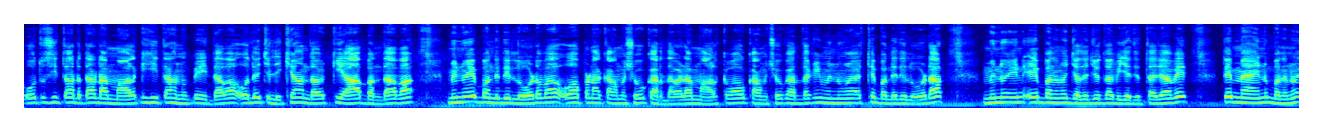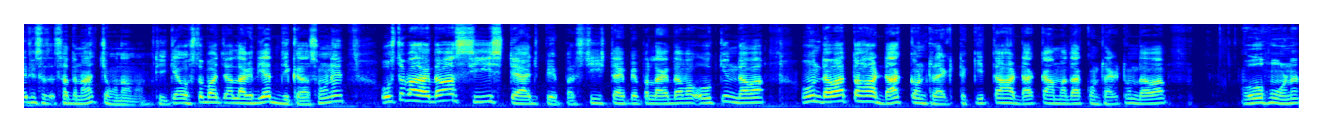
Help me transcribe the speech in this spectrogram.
ਉਹ ਤੁਸੀਂ ਤੁਹਾਡਾ ਤੁਹਾਡਾ ਮਾਲਕ ਹੀ ਤੁਹਾਨੂੰ ਭੇਜਦਾ ਵਾ, ਉਹਦੇ ਵਿੱਚ ਲਿਖਿਆ ਹੁੰਦਾ ਕਿ ਆਹ ਬੰਦਾ ਵਾ, ਮੈਨੂੰ ਇਹ ਬੰਦੇ ਦੀ ਲੋੜ ਵਾ, ਉਹ ਆਪਣਾ ਕੰਮ ਸ਼ੋਅ ਕਰਦਾ ਵਾ, ਜਿਹੜਾ ਮਾਲਕ ਵਾ, ਉਹ ਕੰਮ ਸ਼ੋਅ ਕਰਦਾ ਕਿ ਮੈਨੂੰ ਇੱਥੇ ਬੰਦੇ ਦੀ ਲੋੜ ਆ, ਮੈਨੂੰ ਇਹ ਇਹ ਬੰਦੇ ਨੂੰ ਜਲਦੀ ਜਲਦੀ ਵੀਜ਼ਾ ਦਿੱਤਾ ਜਾਵੇ ਤੇ ਮੈਂ ਇਹਨੂੰ ਬੰਦੇ ਨੂੰ ਇੱਥੇ ਸੱਦ- ਸੱਦਣਾ ਚਾਹੁੰਦਾ ਵਾਂ, ਠੀਕ ਹੈ ਉਸ ਤੋਂ ਬਾਅਦ ਚੱਲ ਲੱਗਦੀ ਆ ਦਿਕਰਾ ਸੋਨੇ। ਉਸ ਤੋਂ ਬਾਅਦ ਲੱਗਦਾ ਵਾ ਸੀ ਸਟੈਜ ਪੇਪਰ ਸੀ ਸਟੈਜ ਪੇਪਰ ਲੱਗਦਾ ਵਾ, ਉਹ ਕੀ ਹੁੰਦਾ ਵਾ? ਉਹ ਹੁੰਦਾ ਵਾ ਤੁਹਾਡਾ ਕੰਟਰੈਕਟ ਕੀ ਤੁਹਾਡਾ ਕੰਮ ਦਾ ਕੰਟਰੈਕਟ ਹੁੰਦਾ ਵਾ। ਉਹ ਹੁਣ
